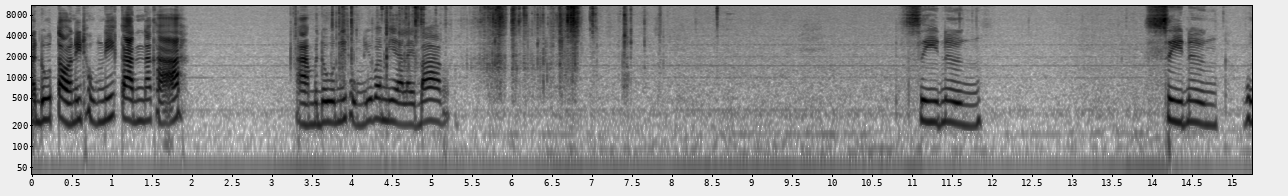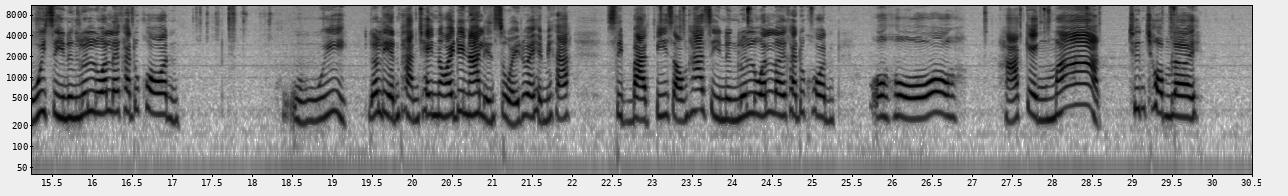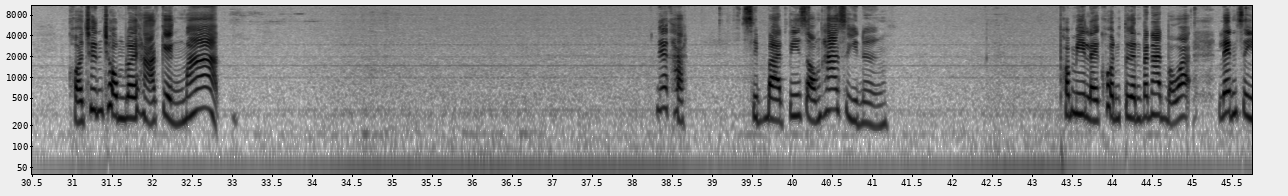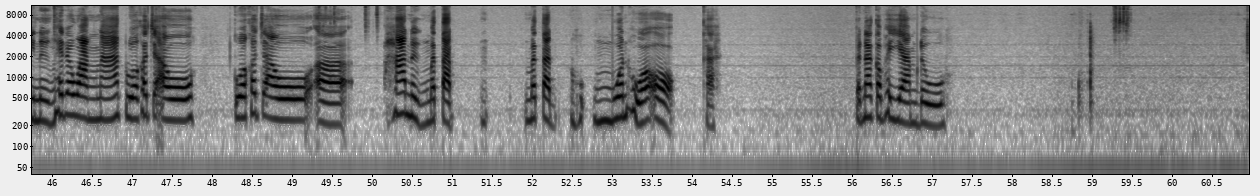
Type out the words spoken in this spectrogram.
มาดูต่อในถุงนี้กันนะคะ อ่ามาดูในถุงนี้ว่ามีอะไรบ้าง สี่หนึ่ง สี่หนึ่งหูยสี่หนึ่งล้วนๆเลยค่ะทุกคนอุ้ยแล้วเหรียญผ่านใช้น้อยด้วยนะ เหรียญสวยด้วยเห็นไหมคะสิบบาทปีสองห้าสี่หนึ่งล้วนๆเลยค่ะทุกคน โอ้โห หาเก่งมาก ชื่นชมเลย ขอชื่นชมเลยหาเก่งมาก เนี่ยค่ะสิบบาทปีสองห้าสี่หนึ่งเพราะมีหลายคนเตือนป้านาดบอกว่าเล่นสี่หนึ่งให้ระวังนะ กลัวเขาจะเอา กลัวเขาจะเอาห้าหนึ่งมาตัดมาตัดม้วนหัวออกค่ะป้านาก็พยายามดู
